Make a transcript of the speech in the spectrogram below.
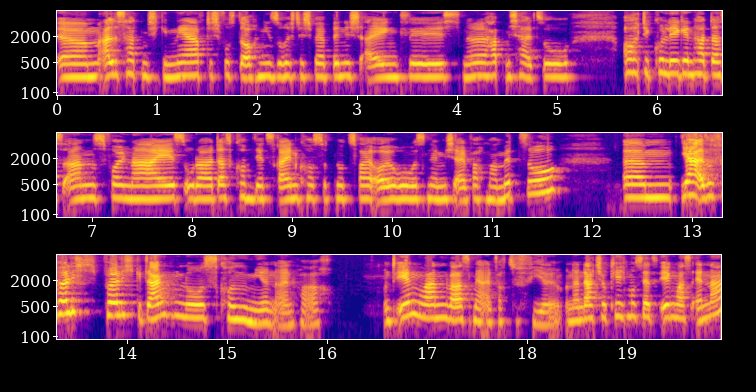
Ähm, alles hat mich genervt. Ich wusste auch nie so richtig, wer bin ich eigentlich. Ne? Hab mich halt so, oh, die Kollegin hat das an, ist voll nice. Oder das kommt jetzt rein, kostet nur zwei Euro, das nehme ich einfach mal mit so. Ähm, ja, also völlig, völlig gedankenlos konsumieren einfach. Und irgendwann war es mir einfach zu viel. Und dann dachte ich, okay, ich muss jetzt irgendwas ändern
